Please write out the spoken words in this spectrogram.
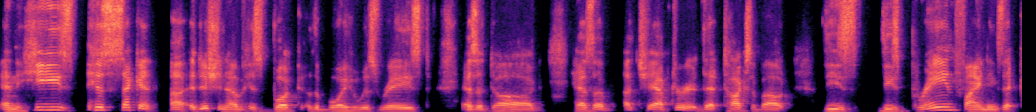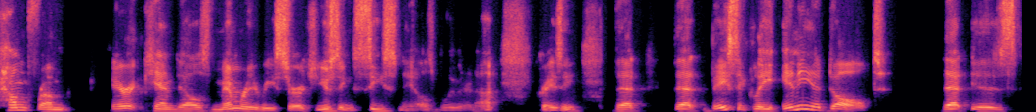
And he's his second uh, edition of his book, The Boy Who Was Raised as a Dog, has a, a chapter that talks about these these brain findings that come from Eric Kandel's memory research using sea snails, believe it or not, crazy, that that basically any adult that is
